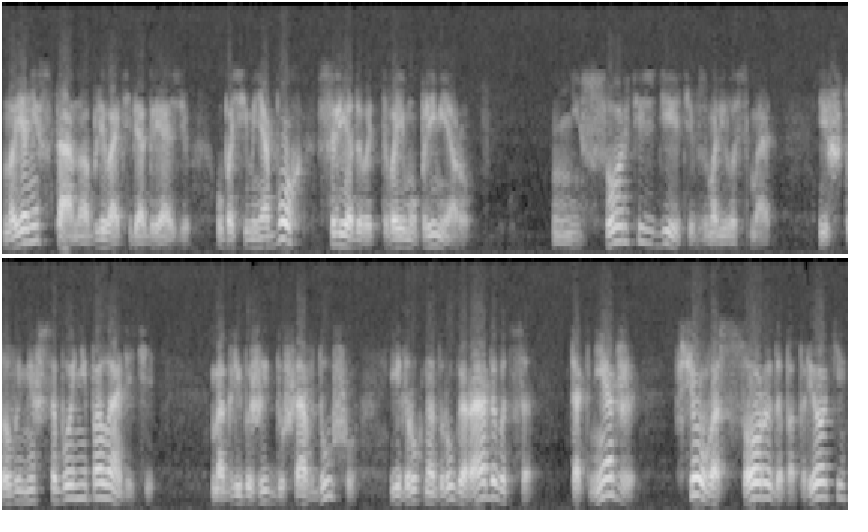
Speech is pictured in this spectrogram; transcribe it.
но я не стану обливать тебя грязью. Упаси меня Бог следовать твоему примеру». «Не ссорьтесь, дети», — взмолилась мать. «И что вы между собой не поладите? Могли бы жить душа в душу и друг на друга радоваться. Так нет же, все у вас ссоры да попреки».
